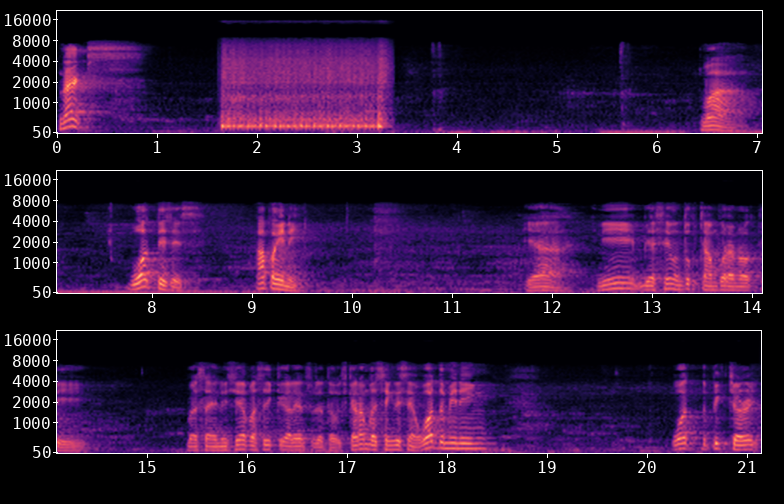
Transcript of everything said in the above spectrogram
Next. Wow. What this is? Apa ini? Ya, ini biasanya untuk campuran roti. Bahasa Indonesia pasti kalian sudah tahu. Sekarang bahasa Inggrisnya. What the meaning? What the picture?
